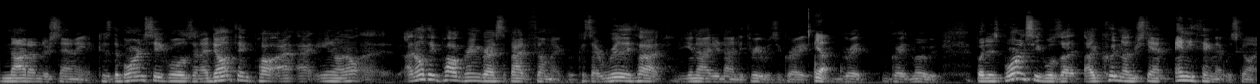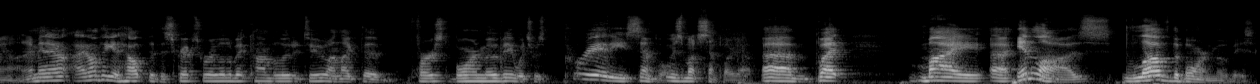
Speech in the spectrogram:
not understanding it. Because the Bourne sequels, and I don't think Paul, I, I you know, I don't, I don't think Paul Greengrass is a bad filmmaker. Because I really thought United '93 was a great, Yeah. great, great movie. But his Bourne sequels, I, I couldn't understand anything that was going on. I mean, I don't, I don't think it helped that the scripts were a little bit convoluted too, unlike the first Bourne movie, which was pretty simple. It was much simpler, yeah. Um, but my uh, in-laws love the Bourne movies,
